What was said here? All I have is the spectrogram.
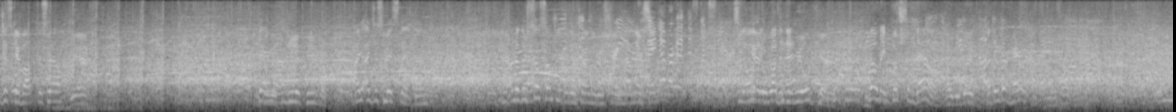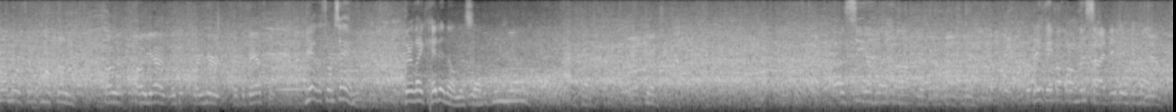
give up just now? Yeah. Damn it. sea of people. I, I just missed it then. I know there's still some people they're trying to restrain down there. They See, never had this much there. see all Yeah, the the way ones the in the wheelchair. No, they pushed them down. Oh, did they? I think they're handcuffed. Give me one more thing on my phone. Oh, oh yeah, look at right here at the basket. Yeah, that's what I'm saying. They're like hitting them and stuff. Okay. The sea of like, uh, they gave up on this side. They didn't give up. Yeah.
